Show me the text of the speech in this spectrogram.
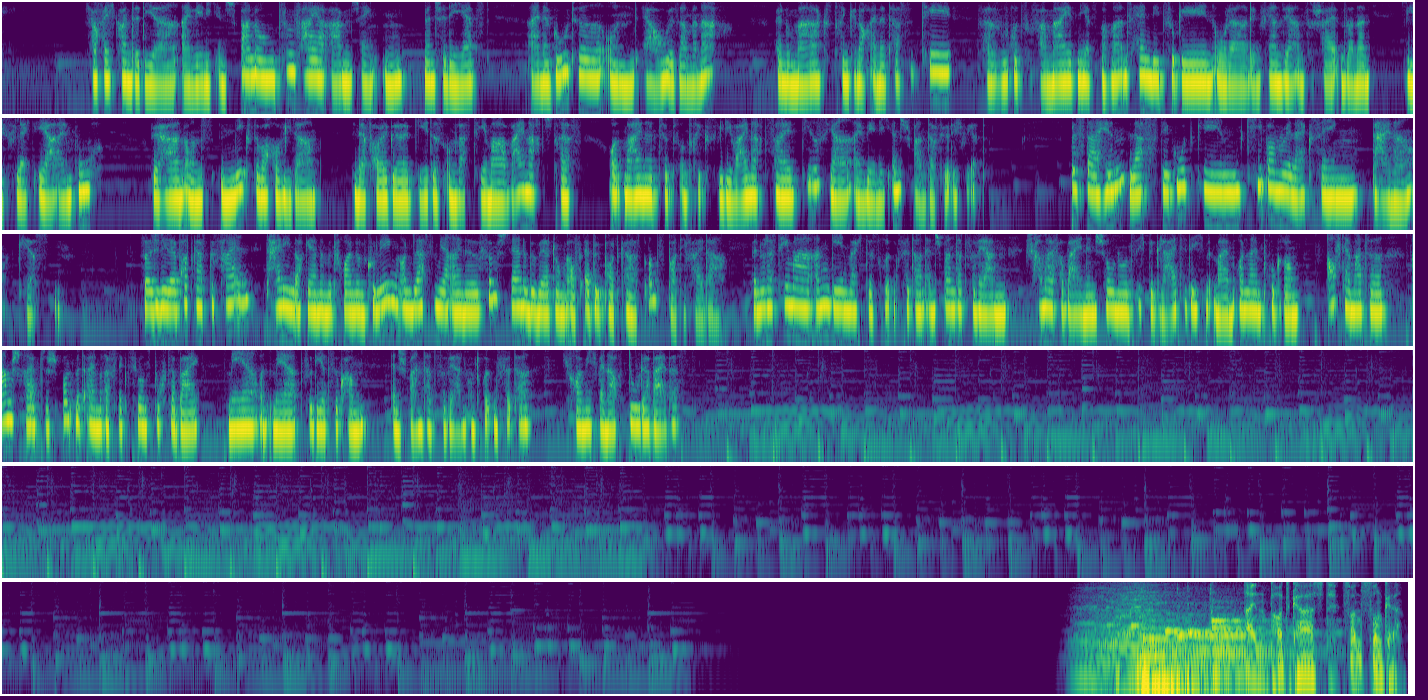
Ich hoffe, ich konnte dir ein wenig Entspannung zum Feierabend schenken. Ich wünsche dir jetzt eine gute und erholsame Nacht. Wenn du magst, trinke noch eine Tasse Tee. Versuche zu vermeiden, jetzt nochmal ans Handy zu gehen oder den Fernseher anzuschalten, sondern lies vielleicht eher ein Buch. Wir hören uns nächste Woche wieder in der Folge geht es um das Thema Weihnachtsstress und meine Tipps und Tricks, wie die Weihnachtszeit dieses Jahr ein wenig entspannter für dich wird. Bis dahin, lass es dir gut gehen, keep on relaxing, deine Kirsten. Sollte dir der Podcast gefallen, teile ihn doch gerne mit Freunden und Kollegen und lass mir eine 5-Sterne-Bewertung auf Apple Podcast und Spotify da. Wenn du das Thema angehen möchtest, rückenfitter und entspannter zu werden, schau mal vorbei in den Show Notes. Ich begleite dich mit meinem Online-Programm auf der Matte, am Schreibtisch und mit einem Reflexionsbuch dabei, mehr und mehr zu dir zu kommen, entspannter zu werden und rückenfitter. Ich freue mich, wenn auch du dabei bist. Podcast von Funke.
